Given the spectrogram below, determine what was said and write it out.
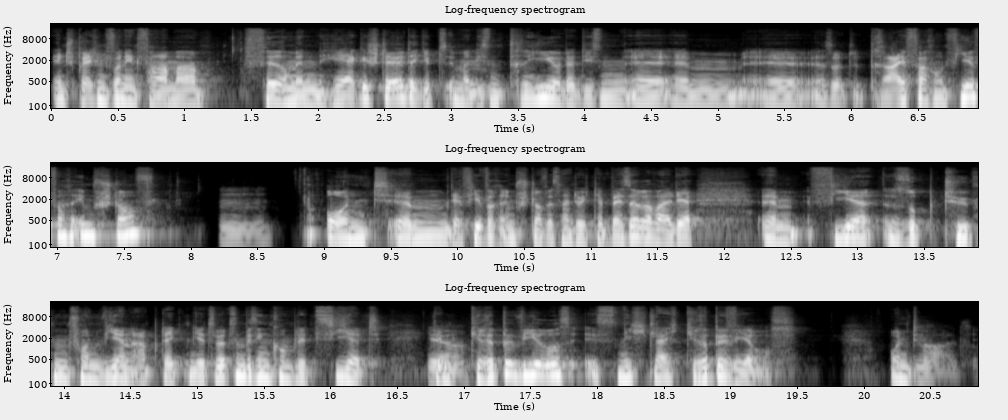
entsprechend von den Pharmafirmen hergestellt. Da gibt's immer diesen Tri- oder diesen äh, ähm, äh, also Dreifach- und Vierfach-Impfstoff. Mhm. Und ähm, der Vierfachimpfstoff ist natürlich der bessere, weil der ähm, vier Subtypen von Viren abdeckt. Und jetzt wird es ein bisschen kompliziert. Ja. Denn Grippevirus ist nicht gleich Grippevirus. Und also.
